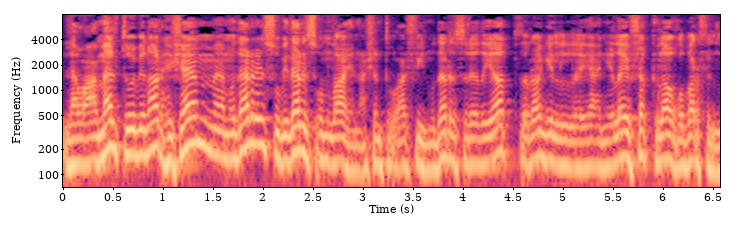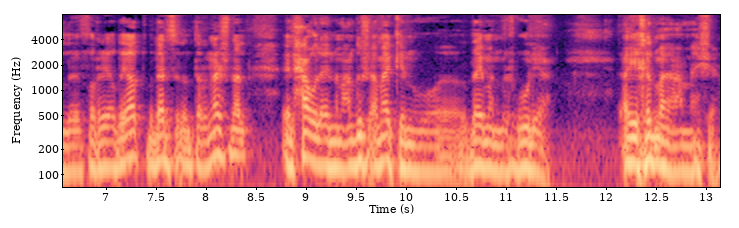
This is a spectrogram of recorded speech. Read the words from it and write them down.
لو عملت webinar هشام مدرس وبيدرس اونلاين عشان تبقوا عارفين. مدرس رياضيات راجل يعني لا يشق له غبار في في الرياضيات. مدرس ال international الحقوا لأن ما عندوش أماكن ودايما مشغول يعني. أي خدمة يا عم هشام.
